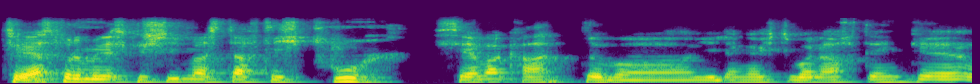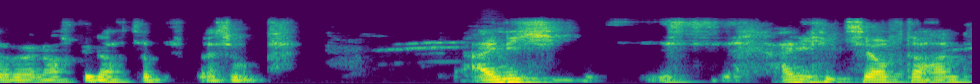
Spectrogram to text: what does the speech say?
zuerst, wo du mir das geschrieben hast, dachte ich, puh, sehr vakant, aber je länger ich drüber nachdenke oder nachgedacht habe, also eigentlich ist, eigentlich liegt es ja auf der Hand.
